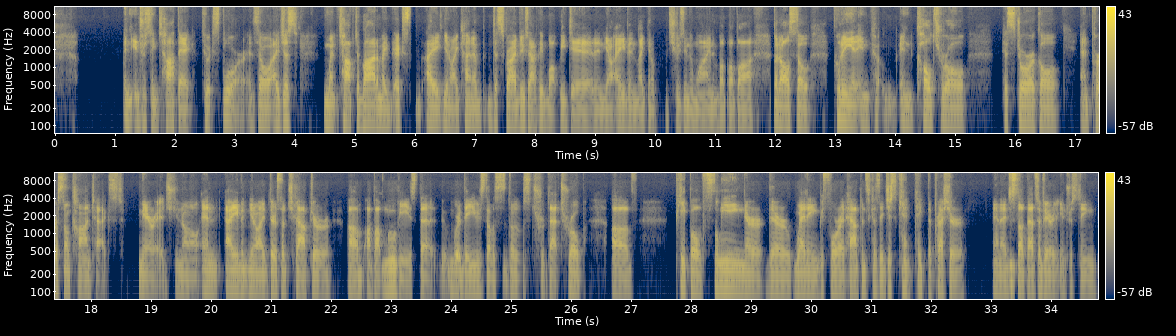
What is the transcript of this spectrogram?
an interesting topic to explore, and so I just went top to bottom. I, ex, I, you know, I kind of described exactly what we did, and you know, I even like you know choosing the wine and blah blah blah, but also putting it in in cultural, historical, and personal context. Marriage, you know, and I even you know, I, there's a chapter uh, about movies that where they use those those tr- that trope of people fleeing their their wedding before it happens because they just can't take the pressure and I just thought that's a very interesting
